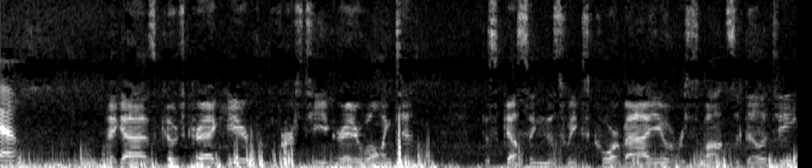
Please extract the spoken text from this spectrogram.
Yeah. Hey guys, Coach Craig here from First Tee of Greater Wilmington, discussing this week's core value of responsibility.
